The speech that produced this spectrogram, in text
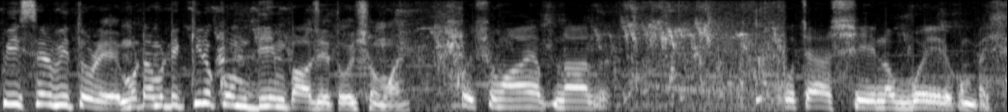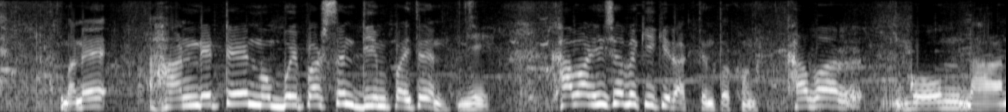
পিসের ভিতরে মোটামুটি কীরকম ডিম পাওয়া যেত ওই সময়? ওই সময় আপনার পঁচাশি নব্বই এরকম পাইছি। মানে হান্ড্রেডে নব্বই পার্সেন্ট ডিম পাইতেন? জি। খাবার হিসাবে কি কি রাখতেন তখন? খাবার গম ধান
